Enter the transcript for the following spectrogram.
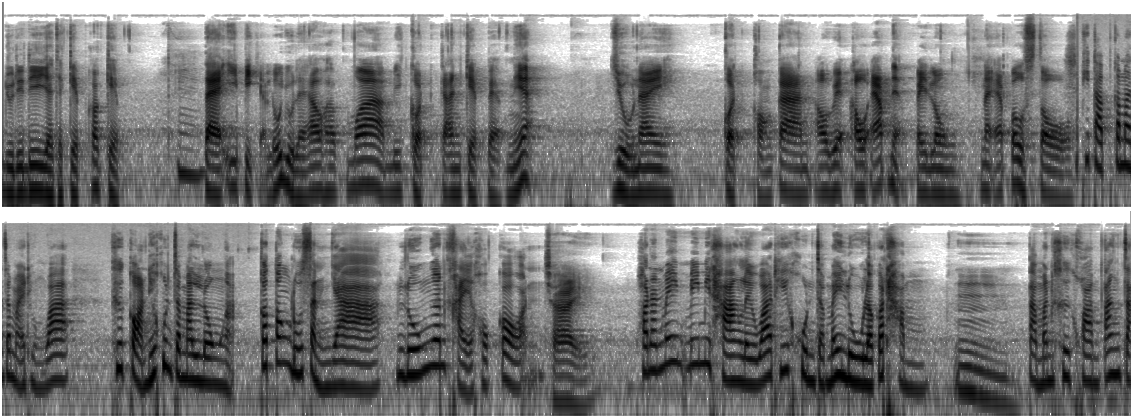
อยู่ดีๆ อยากจะเก็บก็เก็บอืมแต่ Epic อะรู้อยู่แล้วครับว่ามีกฎการเก็บแบบเนี้ยอยู่ใน กฎของการเอาเวเอาแอปเนี่ยไปลงใน Apple Store พี่ท็อปกำลังจะหมายถึงว่า คือก่อนที่คุณจะมาลงอะ ก็ต้องรู้สัญญา รู้เงื่อนไขเขาก่อน ใช่ เพราะนั้นไม่ไม่มีทางเลยว่าที่คุณจะไม่รู้แล้วก็ทำอืม แต่มันคือความตั้งใจ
